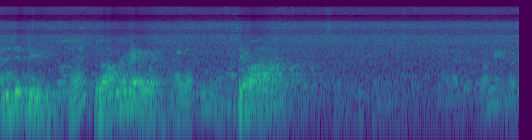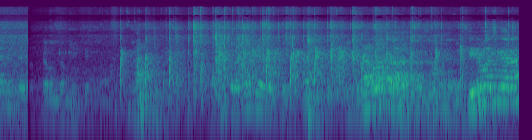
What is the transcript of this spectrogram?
అని చెప్పి. తర్వాత శ్రీనివాస్ గారా?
